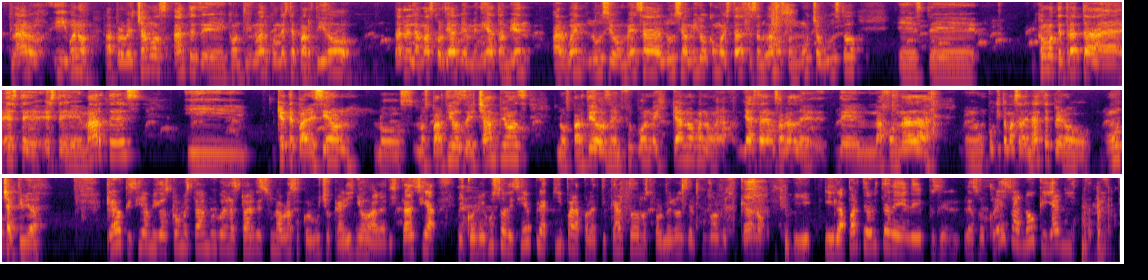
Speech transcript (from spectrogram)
Claro, y bueno, aprovechamos antes de continuar con este partido, darle la más cordial bienvenida también al buen Lucio Mesa. Lucio, amigo, ¿cómo estás? Te saludamos con mucho gusto. Este, ¿cómo te trata este, este martes? ¿Y qué te parecieron los, los partidos de Champions? los partidos del fútbol mexicano. Bueno, ya estaremos hablando de, la jornada eh, un poquito más adelante, pero mucha actividad. Claro que sí, amigos, ¿cómo están? Muy buenas tardes, un abrazo con mucho cariño a la distancia y con el gusto de siempre aquí para platicar todos los pormenores del fútbol mexicano y, la parte ahorita de, pues, la sorpresa, ¿no? Que ya ni,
